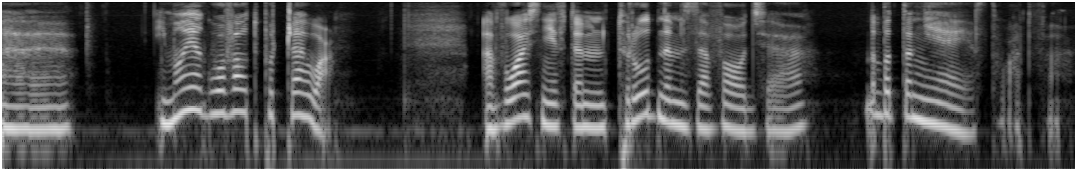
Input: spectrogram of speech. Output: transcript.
E, I moja głowa odpoczęła. A właśnie w tym trudnym zawodzie, no bo to nie jest łatwe.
